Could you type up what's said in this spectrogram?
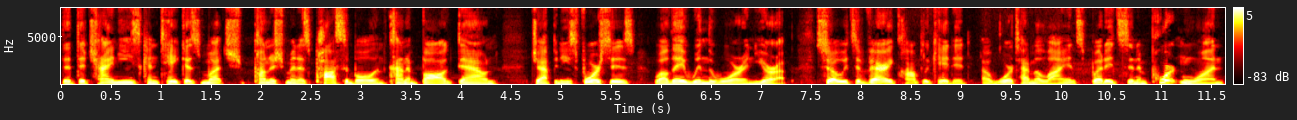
that the Chinese can take as much punishment as possible and kind of bog down Japanese forces while they win the war in Europe. So it's a very complicated uh, wartime alliance, but it's an important one.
